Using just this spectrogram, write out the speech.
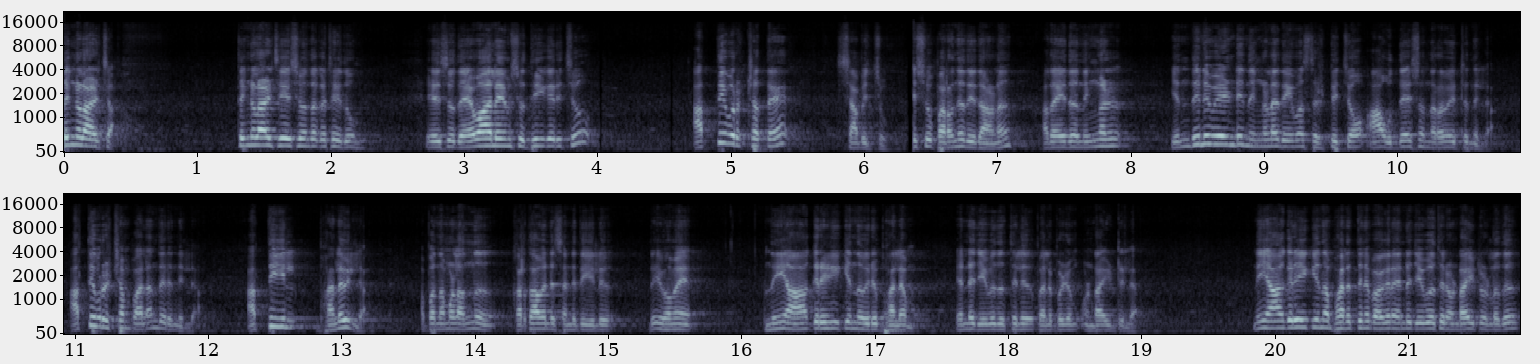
തിങ്കളാഴ്ച. തിങ്കളാഴ്ച യേശു എന്തൊക്കെ ചെയ്തു? യേശു ദേവാലയം ശുദ്ധീകരിച്ചു അത്തിവൃക്ഷത്തെ ശപിച്ചു. യേശു പറഞ്ഞത് ഇതാണ്. അതായത് നിങ്ങൾ എന്തിനു വേണ്ടി നിങ്ങളെ ദൈവം സൃഷ്ടിച്ചോ ആ ഉദ്ദേശം നിറവേറ്റുന്നില്ല. അത്തിവൃക്ഷം ഫലം തരുന്നില്ല. അത്തിയിൽ ഫലമില്ല. അപ്പം നമ്മൾ അന്ന് കർത്താവിന്റെ സന്നിധിയിൽ ദൈവമേ നീ ആഗ്രഹിക്കുന്ന ഒരു ഫലം എന്റെ ജീവിതത്തിൽ പലപ്പോഴും ഉണ്ടായിട്ടില്ല. നീ ആഗ്രഹിക്കുന്ന ഫലത്തിന് പകരം എന്റെ ജീവിതത്തിൽ ഉണ്ടായിട്ടുള്ളത്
